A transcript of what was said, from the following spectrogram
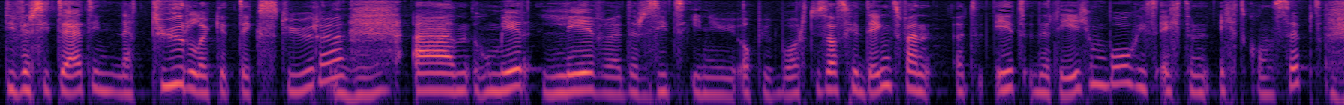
diversiteit in natuurlijke texturen, mhm. ehm, hoe meer leven er zit in je, op je bord. Dus als je denkt van het eet de regenboog is echt een echt concept, mm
